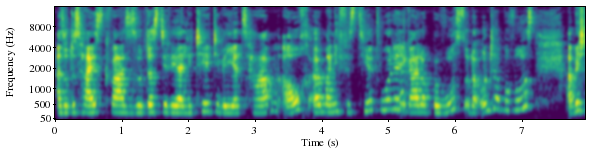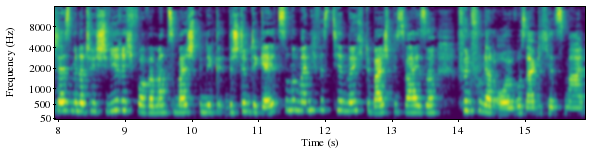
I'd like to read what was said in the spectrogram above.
Also das heißt quasi so, dass die Realität, die wir jetzt haben, auch äh, manifestiert wurde, ja. egal ob bewusst oder unterbewusst. Aber ich stelle es mir natürlich schwierig vor, wenn man zum Beispiel eine bestimmte Geldsumme manifestieren möchte, beispielsweise 500 Euro, sage ich jetzt mal.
